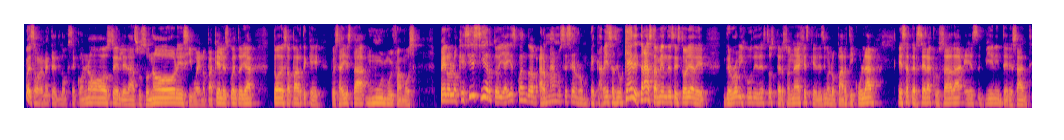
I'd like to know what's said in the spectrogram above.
pues obviamente lo que se conoce, le da sus honores y bueno, ¿para qué les cuento ya toda esa parte que pues ahí está muy, muy famosa? Pero lo que sí es cierto, y ahí es cuando armamos ese rompecabezas, digo, ¿qué hay detrás también de esa historia de, de Robin Hood y de estos personajes que les digo en lo particular? Esa tercera cruzada es bien interesante.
